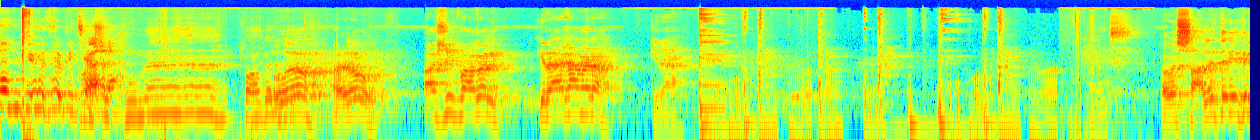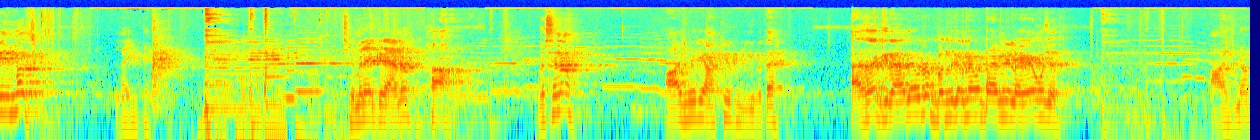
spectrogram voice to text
कंफ्यूज है बेचारा पागल ओ हेलो आशिक पागल किराया कहाँ मेरा? किराया। थैंक्स अबे साले तेरी इतनी हिम्मत? लाइट है। छः महीने किराया ना? हाँ। वैसे ना आज मेरी आँखें खुल गई पता है? ऐसा किराया दे बेटा बंद करने में टाइम नहीं लगेगा मुझे। आज ना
